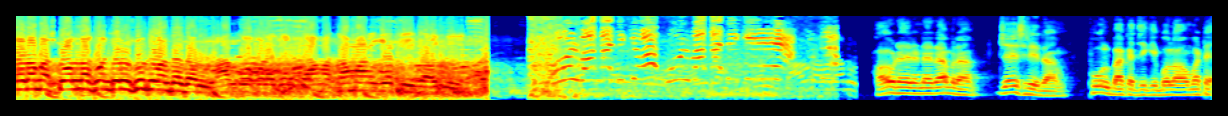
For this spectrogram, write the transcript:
મેળામાં સ્ટોલ નાખવાની જરૂર શું જોવાનું થાય તારું? આખો પડે આમાં કમાણી જેટલી જાય હાવડે અને રામ રામ જય શ્રી રામ. ફૂલ બાકાજીકી બોલાવવા માટે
